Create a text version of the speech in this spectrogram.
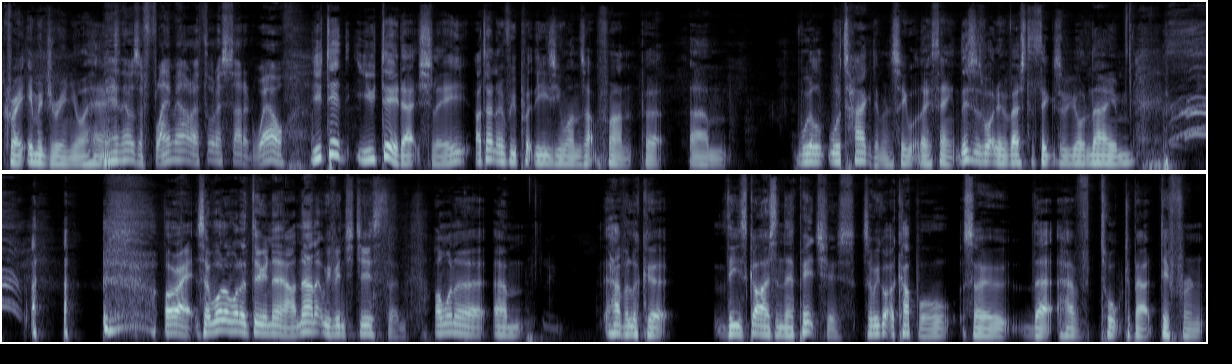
create imagery in your head? man, that was a flame out. I thought I started well. You did, you did actually. I don't know if we put the easy ones up front, but um, we'll we'll tag them and see what they think. This is what an investor thinks of your name. All right. So what I want to do now, now that we've introduced them, I want to um, have a look at these guys and their pitches. So we've got a couple so that have talked about different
